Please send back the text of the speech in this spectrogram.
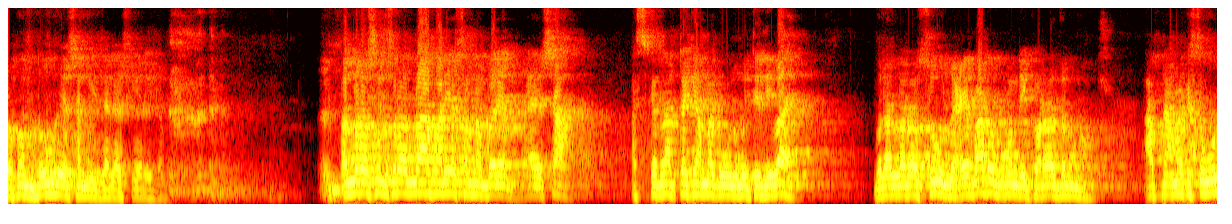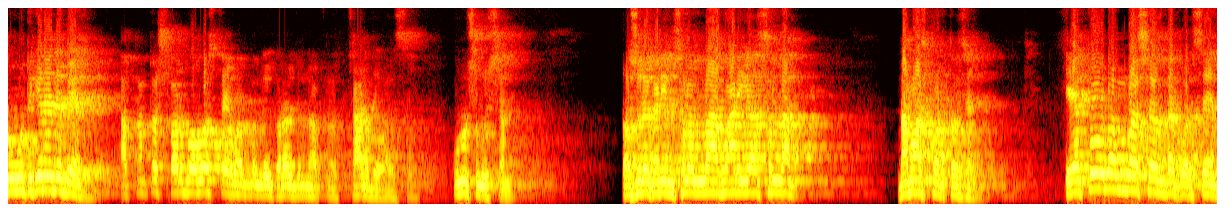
তখন দৌড়ে এসে জায়গায় শুয়ে রইলাম। আল্লাহ রসুল সাল্লাহ আলিয়াল্লাম বলেন এসা আজকের রাতটাকে আমাকে অনুমতি দিবায় বলে, আল্লাহ রসুল এবাদত বন্দি করার জন্য আপনি আমার কাছে অনুমতি কিনে নেবেন। আপনার তো সর্ব অবস্থায় এবার বন্দি করার জন্য আপনার ছাড় দেওয়া আছে, কোনো সমস্যা নেই। রসুল করিম সাল্লাহ আলিয়াল্লাম নামাজ পড়তেছেন। এত লম্বা সেজদা করছেন।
